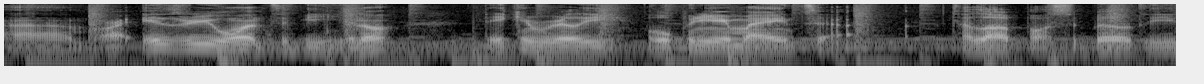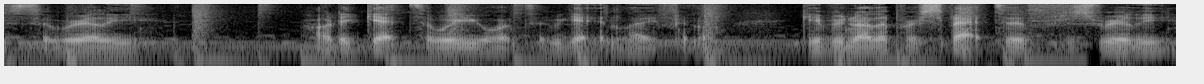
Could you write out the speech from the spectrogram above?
um, or is where you want to be. You know, they can really open your mind to, to a lot of possibilities, to really how to get to where you want to get in life. You know give you another perspective. Just really,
